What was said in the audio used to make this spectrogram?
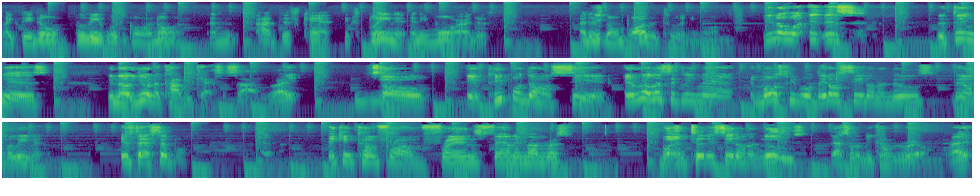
Like they don't believe what's going on, and I just can't explain it anymore. I just I just don't bother to anymore. You know what? It is the thing is, you know, you're in a copycat society, right? Mm-hmm. So if people don't see it, and realistically, man, most people they don't see it on the news, they don't believe it. It's that simple. It can come from friends, family members, but until they see it on the news, that's when it becomes real, right?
